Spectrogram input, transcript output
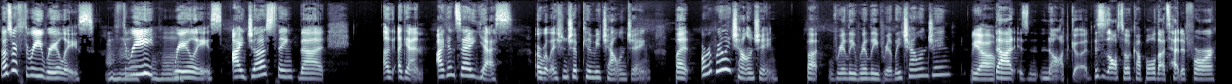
Those are three reallys. Mhm, 3 mhm. reallys. I just think that, again, I can say, yes, a relationship can be challenging, but, or really challenging, but really, really, really challenging yeah. that is not good. This is also a couple that's headed for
